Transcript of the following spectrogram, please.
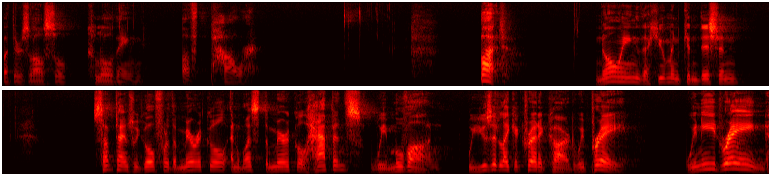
but there's also clothing of power. But knowing the human condition, sometimes we go for the miracle, and once the miracle happens, we move on. We use it like a credit card. We pray. We need rain,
